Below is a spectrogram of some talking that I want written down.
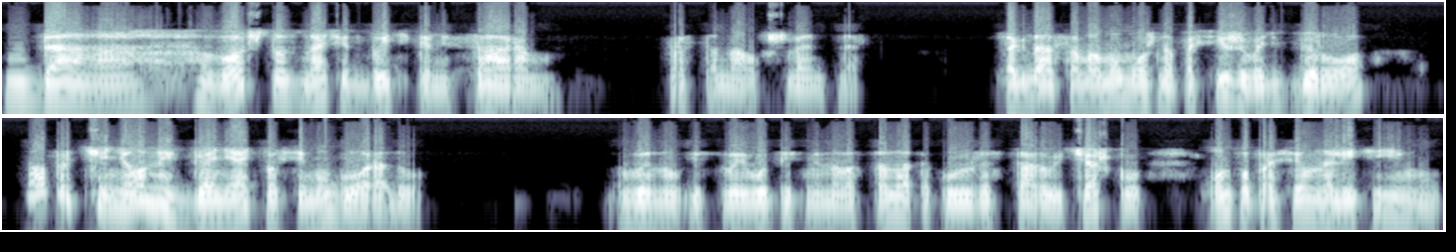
«Да, вот что значит быть комиссаром», — простонал Швенднер. «Тогда самому можно посиживать в бюро, а подчиненных гонять по всему городу». Вынул из своего письменного стола такую же старую чашку, он попросил налить и ему.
